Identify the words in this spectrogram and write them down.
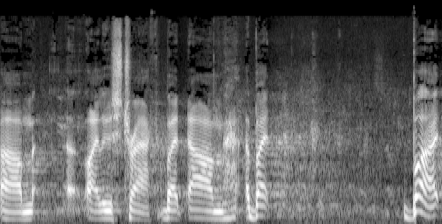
Um, I lose track, but um, but but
